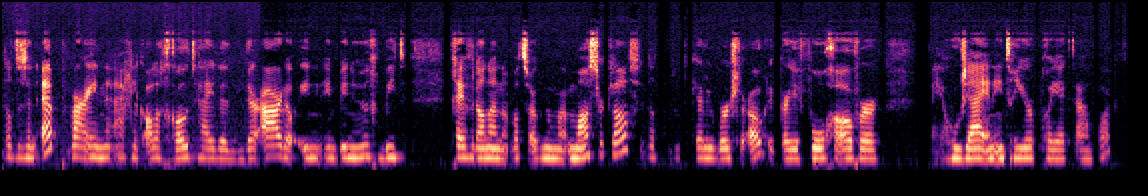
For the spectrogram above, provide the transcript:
dat is een app waarin eigenlijk alle grootheden der aarde in, in binnen hun gebied geven dan een, wat ze ook noemen, masterclass. Dat doet Kelly Wursler ook. Dan kan je volgen over nou hoe zij een interieurproject aanpakt.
